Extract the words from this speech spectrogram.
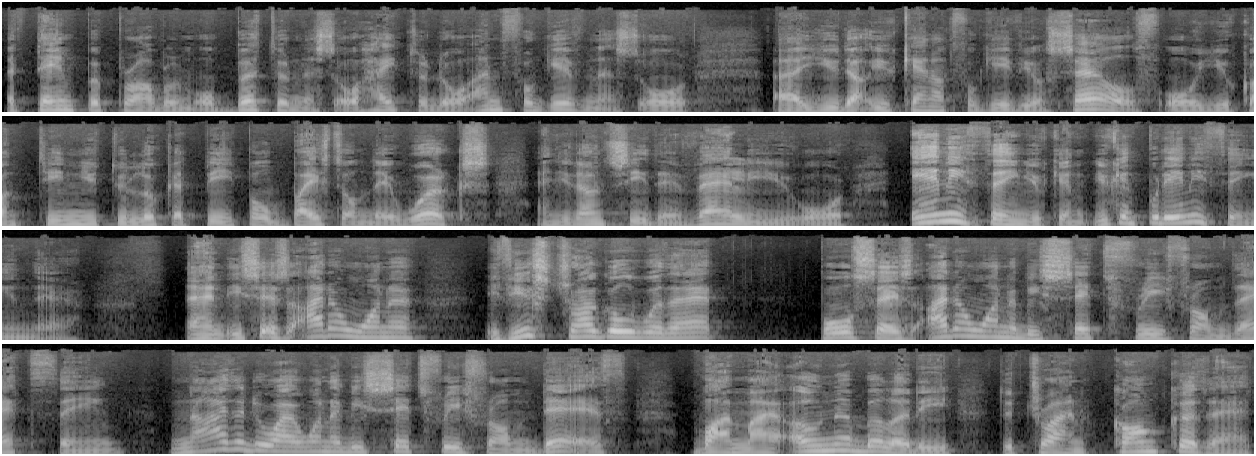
a temper problem, or bitterness, or hatred, or unforgiveness, or uh, you, you cannot forgive yourself, or you continue to look at people based on their works and you don't see their value, or anything you can, you can put anything in there. And he says, I don't want to, if you struggle with that, Paul says, I don't want to be set free from that thing, neither do I want to be set free from death by my own ability to try and conquer that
